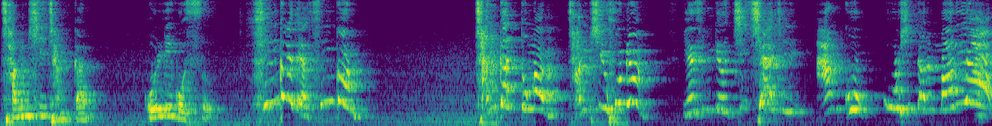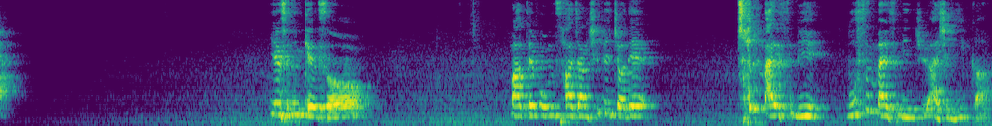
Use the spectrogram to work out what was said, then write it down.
잠시 잠깐 올리고스 순간이야 순간 잠깐 동안 잠시 후면 예수님께서 지체하지 않고 오신다는 말이야 예수님께서 마태복음 4장 11절에 첫 말씀이 무슨 말씀인 줄 아십니까?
